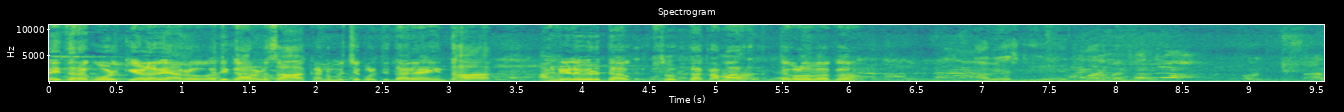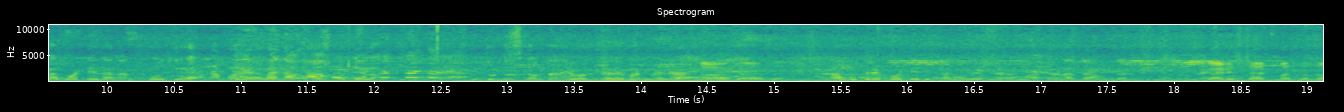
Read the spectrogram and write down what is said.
ರೈತರ ಗೋಲ್ಡ್ ಕೇಳರು ಯಾರು, ಅಧಿಕಾರಿಗಳು ಸಹ ಕಣ್ಣು ಮುಚ್ಚಿಕೊಳ್ತಿದ್ದಾರೆ ಇಂತಹ ಅಂಗಡಿಗಳ ವಿರುದ್ಧ ಸೂಕ್ತ ಕ್ರಮ ತಗೊಳ್ಬೇಕು. ಅವ್ನು ಸಾಲ ಕೊಟ್ಟಿದ್ದ ನನ್ನ ಕೊಡ್ತೀರಿ ಎಲ್ಲ ನಾವು ಕಾಸು ಕೊಟ್ಟಿಲ್ಲ. ದುಡ್ಡು ಇಸ್ಕೊಂತಾನೆ ಇವಾಗ ಬೆಳೆ ಬಂದ ಮೇಲೆ ನಾವು ಉದ್ರೆ ಕೊಟ್ಟಿದ್ದಕ್ಕೆ ನೀವು ಈ ಥರ ಮಾತಾಡೋದ ಅಂತ. ಗಾಡಿ ಸ್ಟಾರ್ಟ್ ಮಾಡ್ಕೊಂಡು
